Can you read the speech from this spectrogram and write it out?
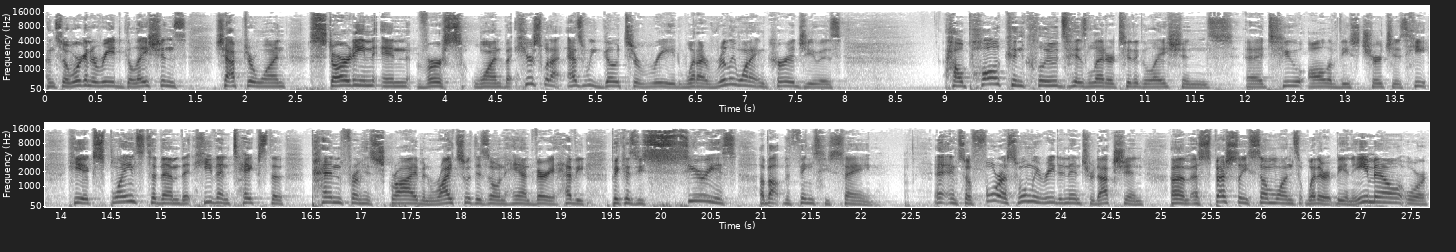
And so we're going to read Galatians chapter 1, starting in verse 1. But here's what I, as we go to read, what I really want to encourage you is how Paul concludes his letter to the Galatians, uh, to all of these churches. He, he explains to them that he then takes the pen from his scribe and writes with his own hand very heavy because he's serious about the things he's saying. And, so, for us, when we read an introduction, um, especially someone's, whether it be an email or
